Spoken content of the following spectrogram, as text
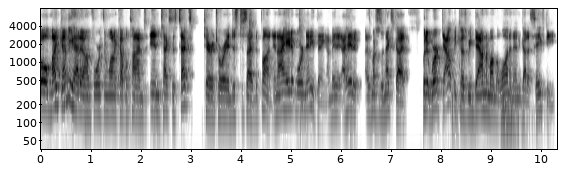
Well, Mike Gundy had it on fourth and one a couple times in Texas Tech territory and just decided to punt. And I hate it more than anything. I mean, I hate it as much as the next guy, but it worked out because we downed him on the one and then got a safety.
